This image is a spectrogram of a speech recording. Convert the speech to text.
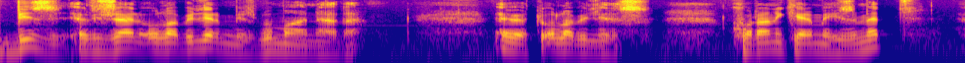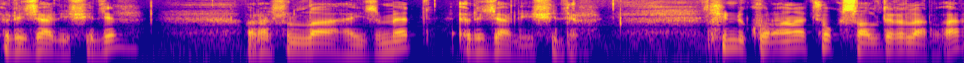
Biz rical olabilir miyiz bu manada? Evet olabiliriz. Kur'an-ı Kerim'e hizmet rical işidir. Resulullah'a hizmet rical işidir. Şimdi Kur'an'a çok saldırılar var.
